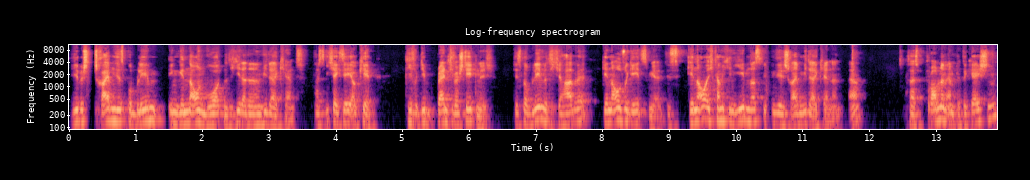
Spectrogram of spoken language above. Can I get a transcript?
wir beschreiben dieses Problem in genauen Worten, die jeder dann wiedererkennt. Das heißt, ich sehe, okay, die, die Brand, die versteht nicht. Das Problem, das ich hier habe, genauso geht's mir. Das, genau, ich kann mich in jedem, das in die Schreiben wiedererkennen. Ja? Das heißt Problem Amplification,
